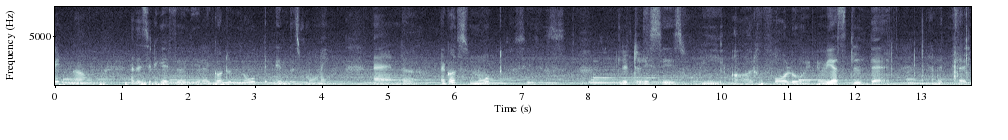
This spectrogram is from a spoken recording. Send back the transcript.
right now as i said you guys earlier i got a note in this morning and uh, i got this note says literally says we are following we are still there. And with that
